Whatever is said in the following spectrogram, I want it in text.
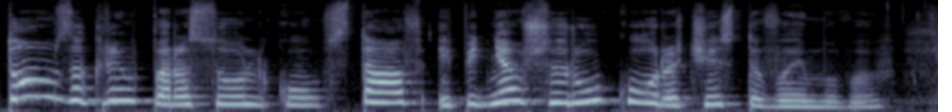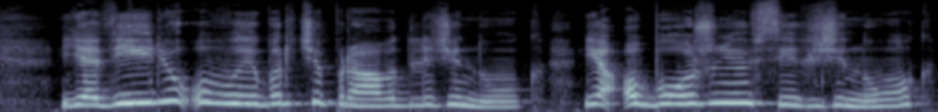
Том закрив парасольку, встав і, піднявши руку, урочисто вимовив. Я вірю у виборче право для жінок. Я обожнюю всіх жінок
